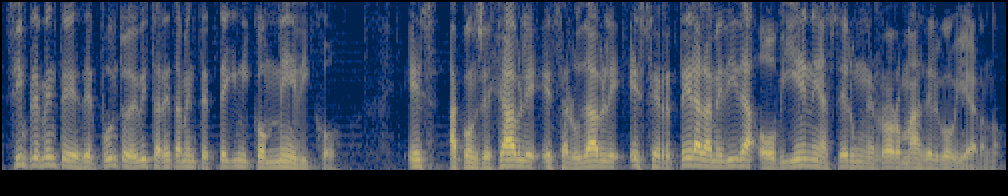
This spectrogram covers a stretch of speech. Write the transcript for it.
simplemente desde el punto de vista netamente técnico médico, ¿es aconsejable, es saludable, es certera la medida o viene a ser un error más del gobierno?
